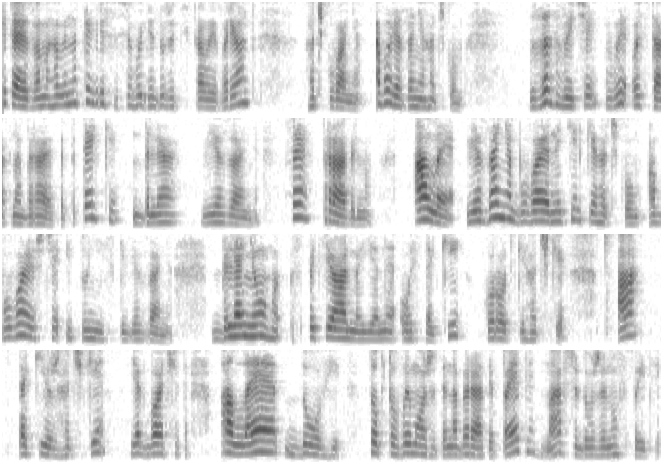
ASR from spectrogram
Вітаю з вами Галина Пригріс. Сьогодні дуже цікавий варіант гачкування або в'язання гачком. Зазвичай ви ось так набираєте петельки для в'язання. Це правильно. Але в'язання буває не тільки гачком, а буває ще і туніське в'язання. Для нього спеціально є не ось такі короткі гачки, а такі ж гачки, як бачите, але довгі. Тобто ви можете набирати петлі на всю довжину спиці.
